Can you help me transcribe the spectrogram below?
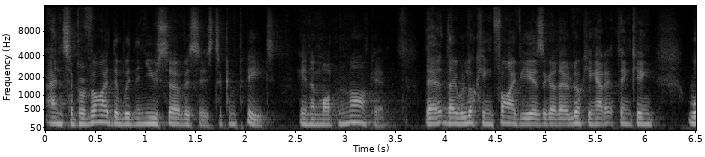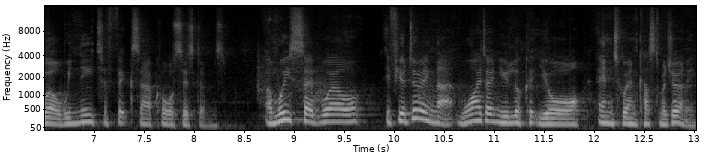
and to provide them with the new services to compete in a modern market. They, they, were looking five years ago, they were looking at it thinking, well, we need to fix our core systems. And we said, well, if you're doing that, why don't you look at your end to end customer journey?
